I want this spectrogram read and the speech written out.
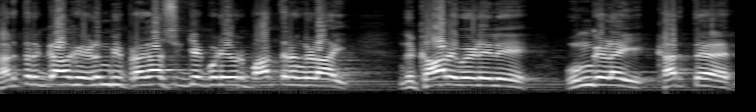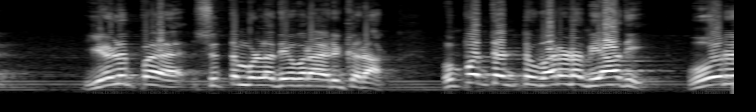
கர்த்தருக்காக எழும்பி பிரகாசிக்கக்கூடிய ஒரு பாத்திரங்களாய் இந்த கால வேளையிலே உங்களை கர்த்தர் எழுப்ப சித்தமுள்ள தேவனாக இருக்கிறார். முப்பத்தெட்டு வருட வியாதி ஒரு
